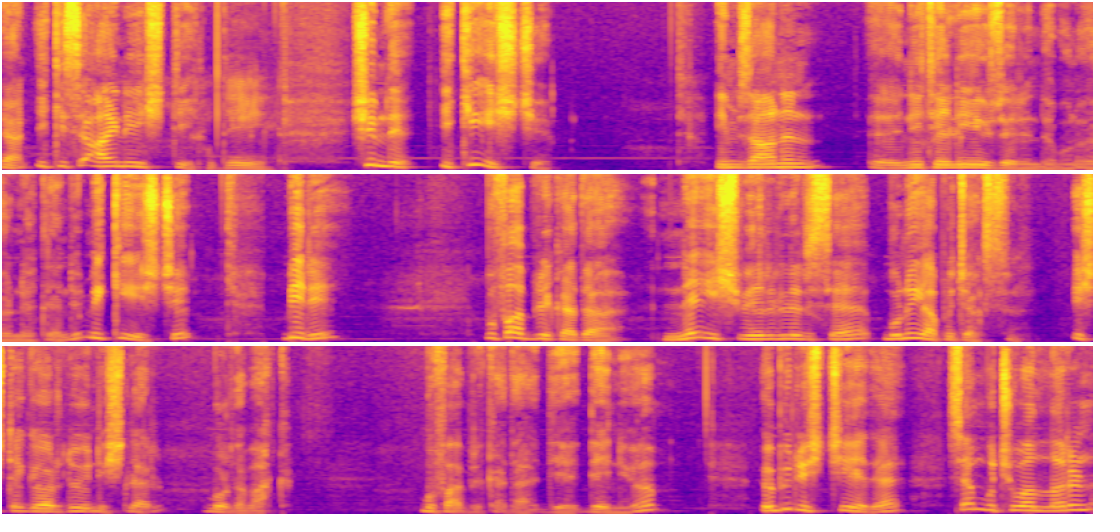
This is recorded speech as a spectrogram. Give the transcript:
Yani ikisi aynı iş değil. Değil. Şimdi iki işçi imzanın e, niteliği üzerinde bunu örneklendiriyorum. İki işçi biri bu fabrikada ne iş verilirse bunu yapacaksın. İşte gördüğün işler burada bak. Bu fabrikada diye deniyor. Öbür işçiye de sen bu çuvalların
